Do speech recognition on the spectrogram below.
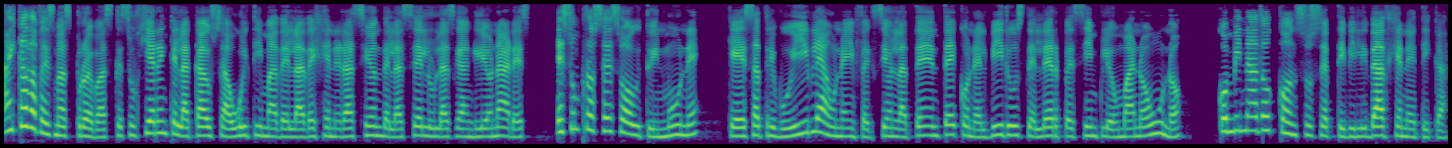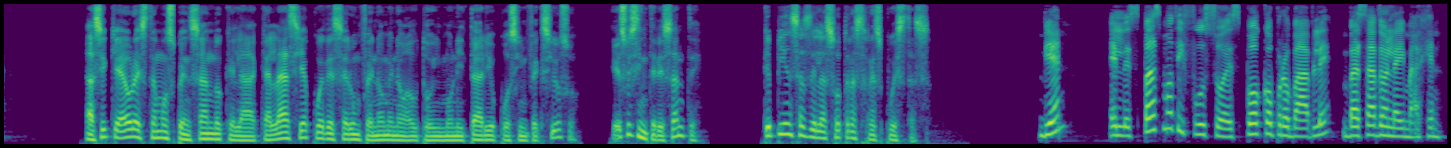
Hay cada vez más pruebas que sugieren que la causa última de la degeneración de las células ganglionares es un proceso autoinmune que es atribuible a una infección latente con el virus del herpes simple humano 1, combinado con susceptibilidad genética. Así que ahora estamos pensando que la acalasia puede ser un fenómeno autoinmunitario posinfeccioso. Eso es interesante. ¿Qué piensas de las otras respuestas? Bien, el espasmo difuso es poco probable basado en la imagen.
